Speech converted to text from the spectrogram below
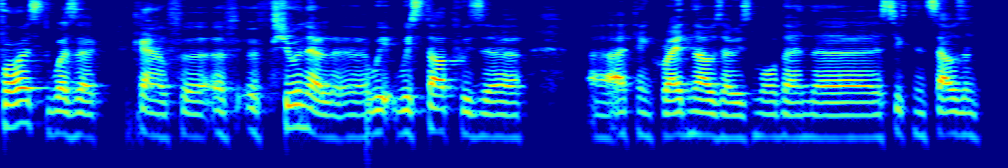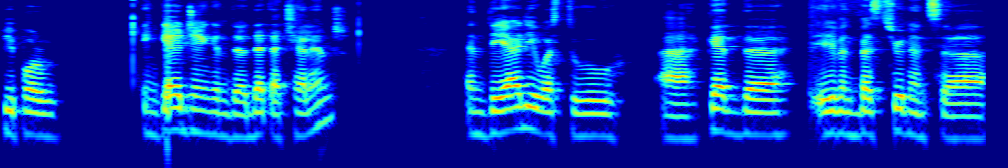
first was a kind of a, a, a funnel. Uh, we, we start with, uh, uh, I think right now there is more than uh, 16,000 people engaging in the data challenge and the idea was to uh, get the even best students uh,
